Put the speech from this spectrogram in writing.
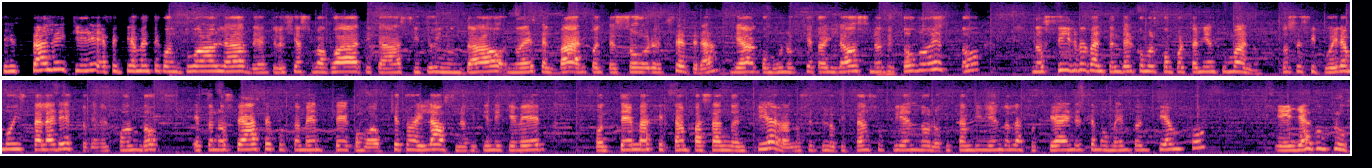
se instale que efectivamente cuando tú hablas de arqueología subacuática, sitio inundado, no es el barco, el tesoro, etcétera, ya como un objeto aislado, sino que todo esto nos sirve para entender como el comportamiento humano. Entonces, si pudiéramos instalar esto, que en el fondo esto no se hace justamente como objetos aislados, sino que tiene que ver con temas que están pasando en tierra, ¿no sé, lo que están sufriendo, lo que están viviendo las sociedades en este momento en tiempo, eh, ya es un plus.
